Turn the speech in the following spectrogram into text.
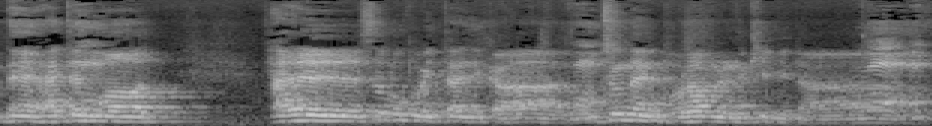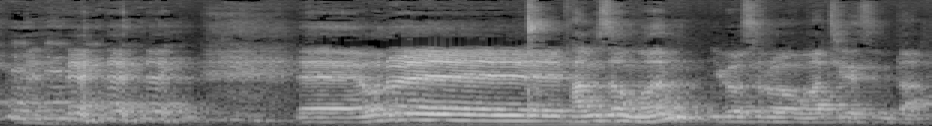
네, 하여튼 네. 뭐잘 써보고 있다니까 네. 엄청난 보람을 느낍니다. 네. 네, 오늘 방송은 이것으로 마치겠습니다.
